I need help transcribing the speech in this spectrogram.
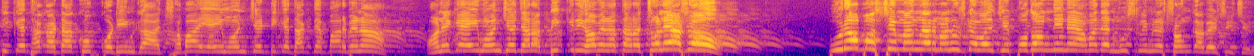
টিকে থাকাটা খুব কঠিন কাজ। সবাই এই মঞ্চে টিকে থাকতে পারবে না। অনেকে এই মঞ্চে যারা বিক্রি হবে না, তারা চলে আসো। পুরো পশ্চিম বাংলার মানুষকে বলছি, প্রথম দিনে আমাদের মুসলিমদের সংখ্যা বেশি ছিল।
